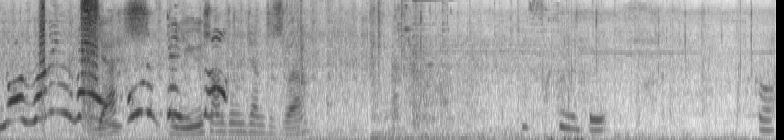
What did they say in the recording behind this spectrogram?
You're running goal! Yes, you use on doing gens as well? You fucking bitch. Go.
